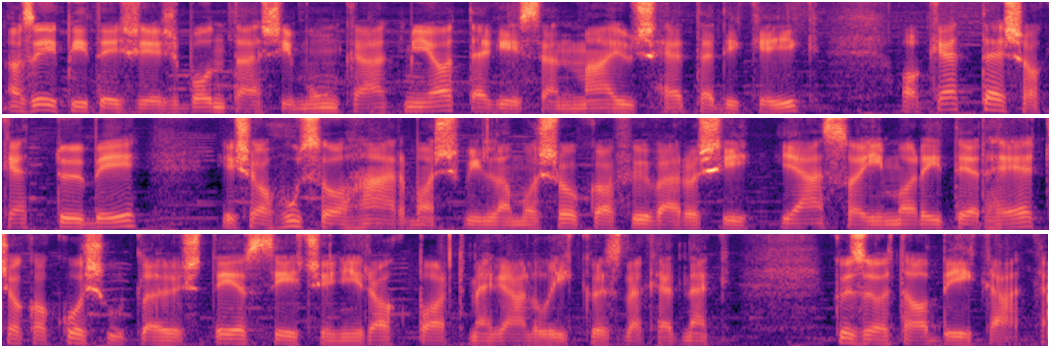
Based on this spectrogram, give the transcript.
Az építési és bontási munkák miatt egészen május 7-ig a 2-es, a 2B és a 23-as villamosok a fővárosi Jászai Maritér helyett csak a Kossuth Lajos tér Széchenyi rakpart megállóig közlekednek, közölte a BKK.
